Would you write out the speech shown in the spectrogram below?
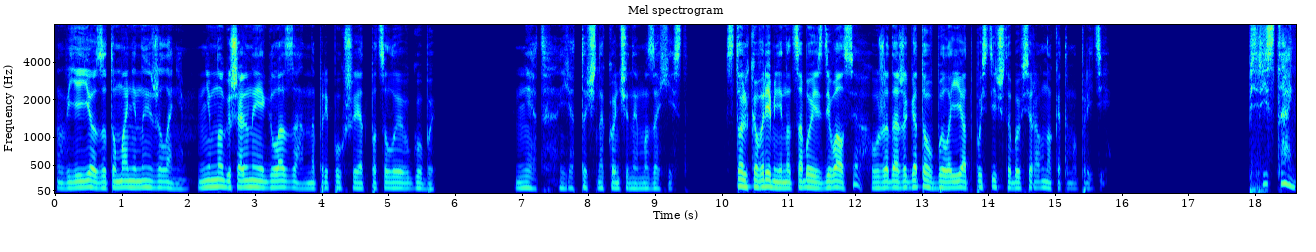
В ее затуманенные желанием, немного шальные глаза, на припухшие от поцелуев губы. Нет, я точно конченый мазохист. Столько времени над собой издевался, уже даже готов было ее отпустить, чтобы все равно к этому прийти. «Перестань!»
